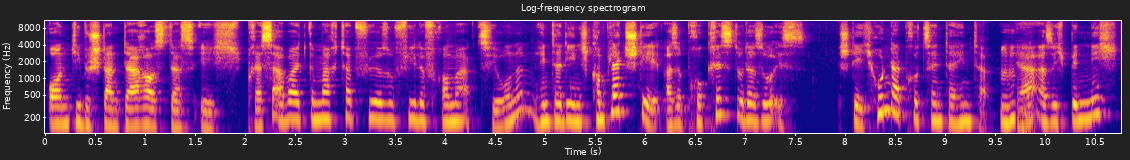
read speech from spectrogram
und die bestand daraus, dass ich Pressearbeit gemacht habe für so viele fromme Aktionen, hinter denen ich komplett stehe. Also pro Christ oder so ist stehe ich 100% dahinter. Ja, also ich bin nicht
